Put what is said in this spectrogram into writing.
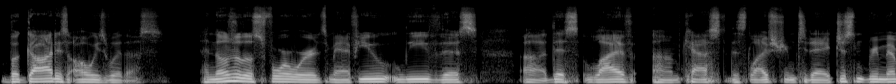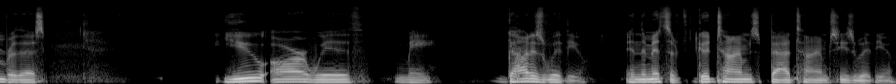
But God is always with us. And those are those four words, man. If you leave this uh, this live um, cast, this live stream today, just remember this. You are with me. God is with you in the midst of good times, bad times, He's with you.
